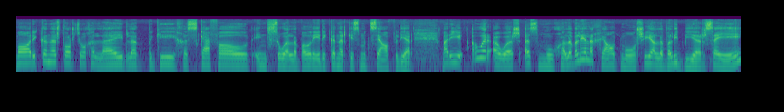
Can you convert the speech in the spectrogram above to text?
maar die kinders word so geleidelik bietjie gescaffold en so hulle wil hê die kindertjies moet self leer. Maar die ouer ouers is moeg. Hulle wil hulle geld mors, hulle wil die beurse hê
